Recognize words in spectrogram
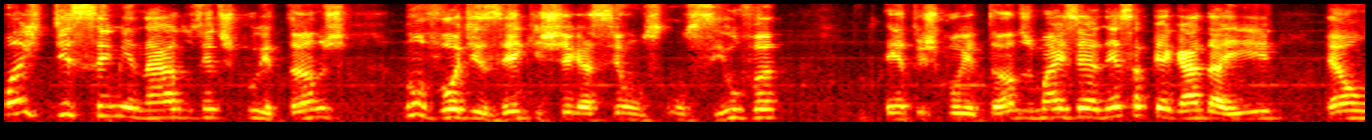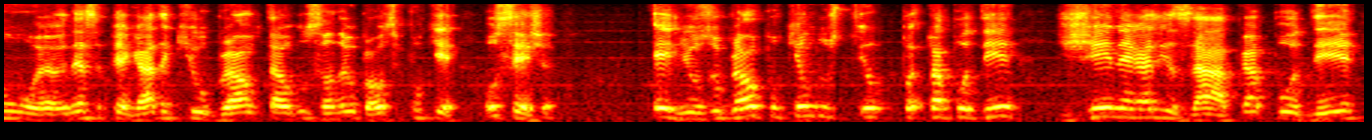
mais disseminados entre os puritanos. Não vou dizer que chega a ser um, um Silva entre os puritanos, mas é nessa pegada aí, é, um, é nessa pegada que o Brown está usando o Brown. Por quê? Ou seja, ele usa o Brown porque é um dos para poder generalizar, para poder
